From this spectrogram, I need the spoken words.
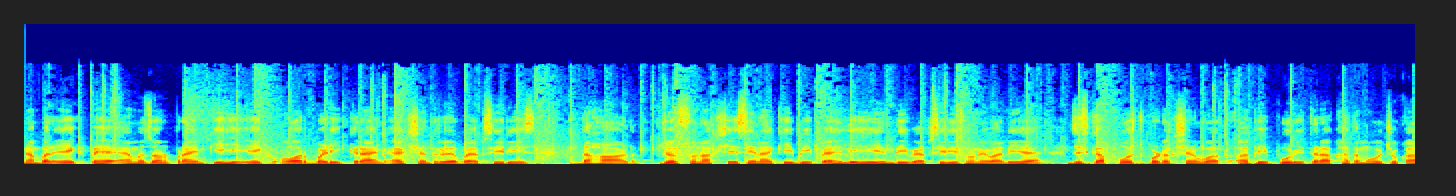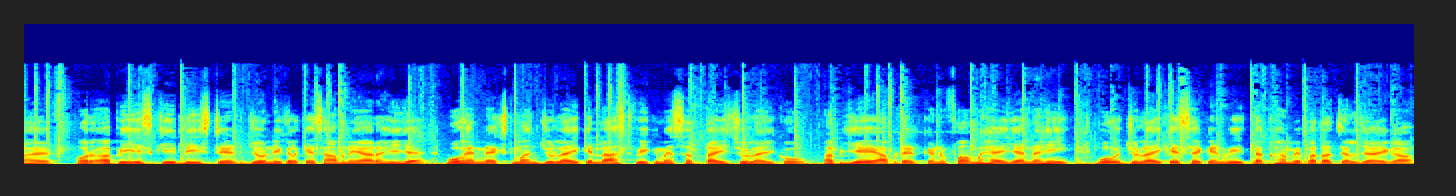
नंबर एक पे है अमेजोन प्राइम की ही एक और बड़ी crime action thriller web series Dahaad जो सोनाक्षी सिन्हा की भी पहली ही हिंदी वेब सीरीज़ होने वाली है, जिसका पोस्ट प्रोडक्शन वर्क अभी पूरी तरह खत्म हो चुका है। और अभी इसकी रिलीज़ डेट जो निकल के सामने आ रही है, वो है नेक्स्ट मंथ जुलाई के लास्ट वीक में सत्ताईस जुलाई को। अब ये अपडेट कन्फर्म है या नहीं, वो जुलाई के सेकेंड वीक तक हमें पता चल जाएगा,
